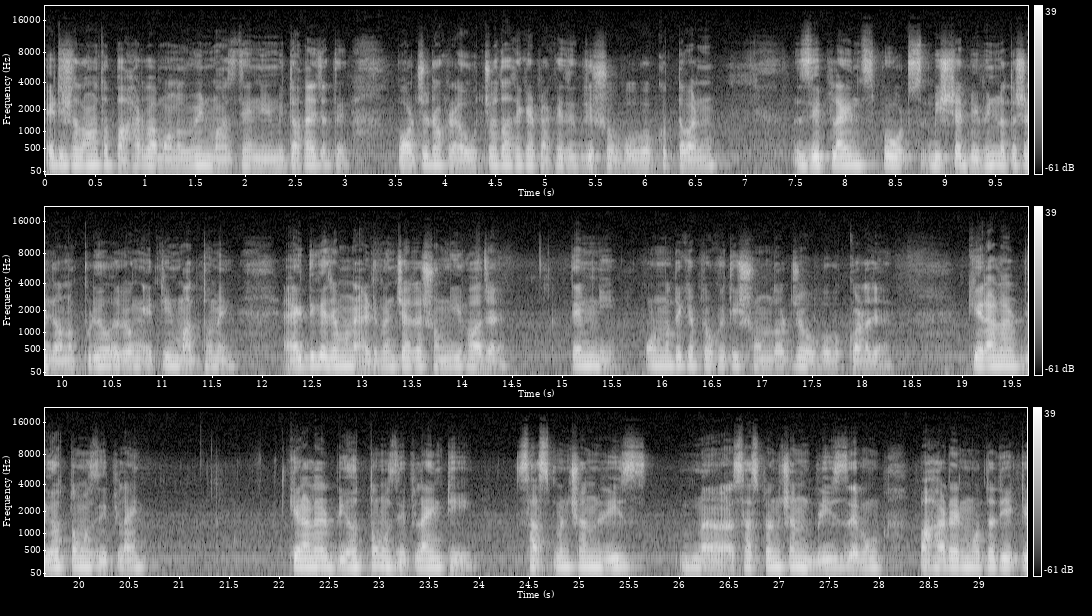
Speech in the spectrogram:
এটি সাধারণত পাহাড় বা বনভূমির মাঝ দিয়ে নির্মিত হয় যাতে পর্যটকরা উচ্চতা থেকে প্রাকৃতিক দৃশ্য উপভোগ করতে পারেন। জিপলাইন স্পোর্টস বিশ্বের বিভিন্ন দেশে জনপ্রিয় এবং এটির মাধ্যমে একদিকে যেমন অ্যাডভেঞ্চারের সঙ্গী হওয়া যায়, তেমনি অন্যদিকে প্রকৃতির সৌন্দর্য উপভোগ করা যায়। কেরালার বৃহত্তম জিপলাইন কেরালার বৃহত্তম জিপলাইনটি সাসপেনশন রিজ সাসপেনশন ব্রিজ এবং পাহাড়ের মধ্যে দিয়ে একটি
